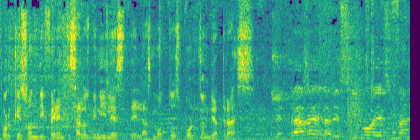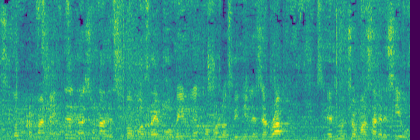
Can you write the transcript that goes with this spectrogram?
¿Por qué son diferentes a los viniles de las motos Volcon de atrás? De entrada el adhesivo es un adhesivo permanente, no es un adhesivo removible como los viniles de wrap, es mucho más agresivo.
